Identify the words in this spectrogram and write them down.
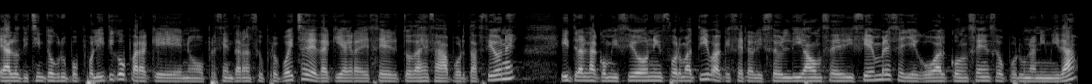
a los distintos grupos políticos para que nos presentaran sus propuestas. Desde aquí agradecer todas esas aportaciones. Y tras la comisión informativa que se realizó el día 11 de diciembre, se llegó al consenso por unanimidad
